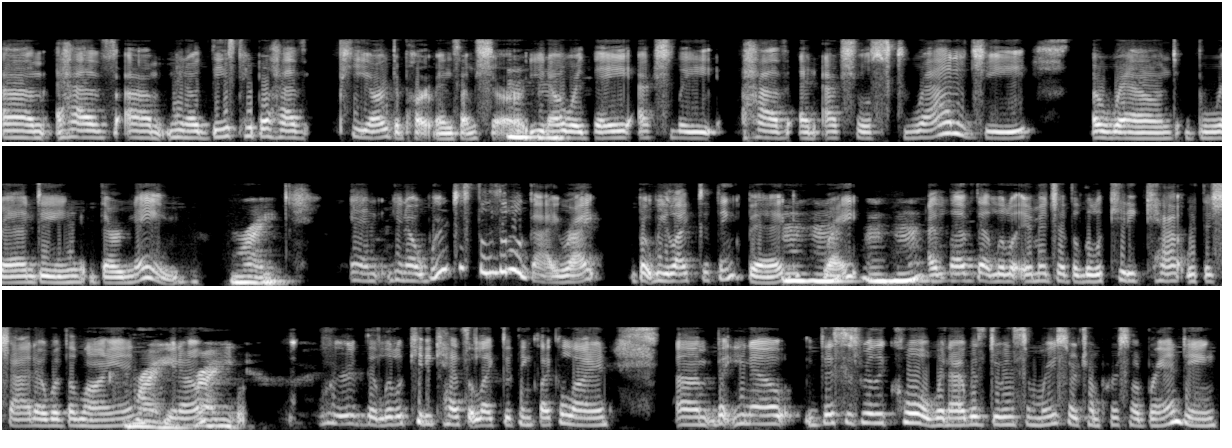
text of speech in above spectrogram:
um, have, um, you know, these people have PR departments, I'm sure, you Mhm. know, where they actually have an actual strategy around branding their name. Right. And, you know, we're just a little guy, right? But we like to think big, Mhm, right? mhm. I love that little image of the little kitty cat with the shadow of the lion. Right. You know, Right. We're the little kitty cats that like to think like a lion. Um, but you know, this is really cool. When I was doing some research on personal branding,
